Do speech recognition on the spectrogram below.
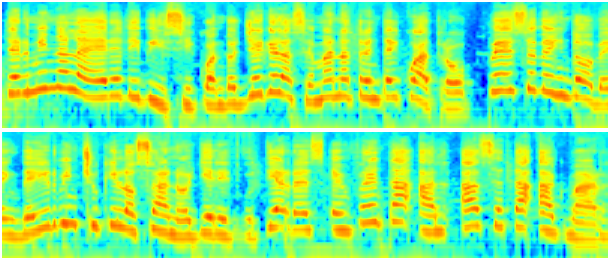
Termina la Eredivisie cuando llegue la semana 34. PSV Eindhoven de Irving Chucky Lozano y Eric Gutiérrez enfrenta al AZ Akmar.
